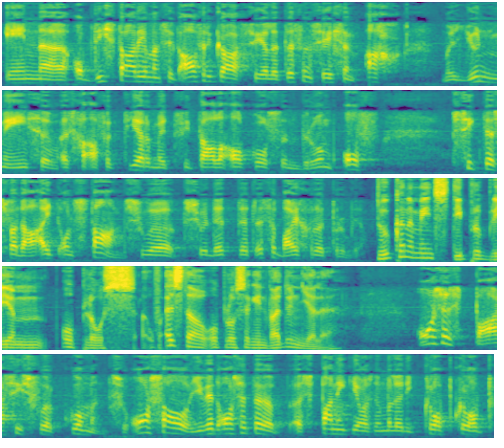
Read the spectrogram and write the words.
En uh, op die stadium in Suid-Afrika sê hulle tussen 6 en 8 miljoen mense is geaffekteer met vitale alkoholsindroom of siektes wat daaruit ontstaan. So so dit dit is 'n baie groot probleem. Hoe kan 'n mens die probleem oplos? Of is daar 'n oplossing en wat doen julle? Ons is basies voorkomend. So ons sal, jy weet, ons het 'n spannetjie, ons noem hulle die klop klop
